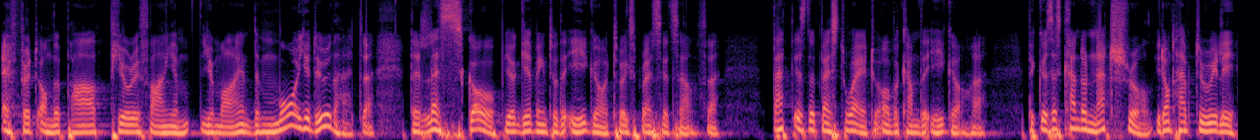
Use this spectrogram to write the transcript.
effort on the path, purifying your, your mind, the more you do that, uh, the less scope you're giving to the ego to express itself. Uh, that is the best way to overcome the ego. Uh, because it's kind of natural. You don't have to really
